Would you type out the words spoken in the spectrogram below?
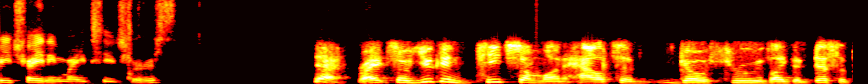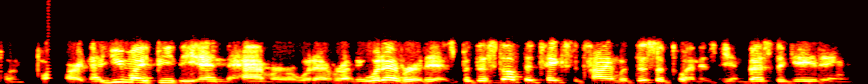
Retraining my teachers. Yeah, right. So you can teach someone how to go through like the discipline part. Now you might be the end hammer or whatever. I mean, whatever it is. But the stuff that takes the time with discipline is the investigating.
